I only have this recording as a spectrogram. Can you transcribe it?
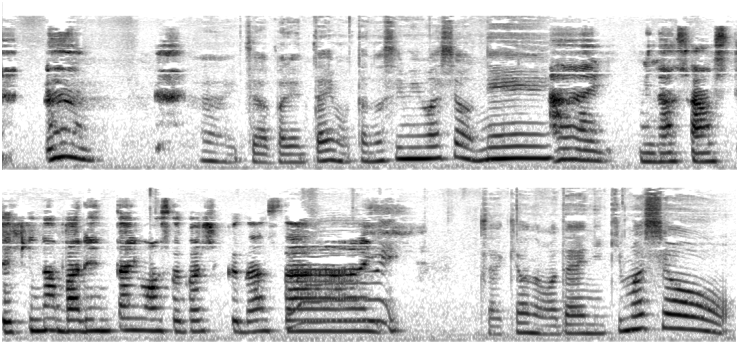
うん。はい、じゃあバレンタインも楽しみましょうね。はい。皆さん素敵なバレンタインをお過ごしください。はいじゃあ今日の話題に行きましょ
